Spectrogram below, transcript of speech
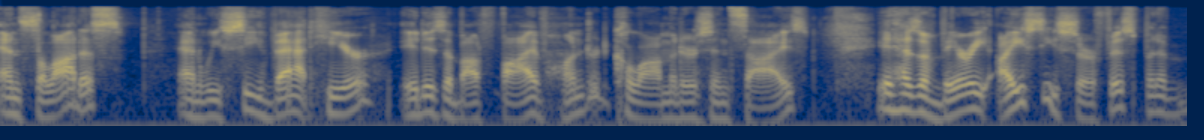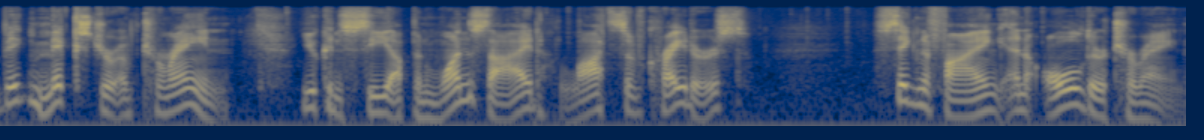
Enceladus and we see that here it is about 500 kilometers in size. It has a very icy surface, but a big mixture of terrain. You can see up in one side lots of craters signifying an older terrain.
